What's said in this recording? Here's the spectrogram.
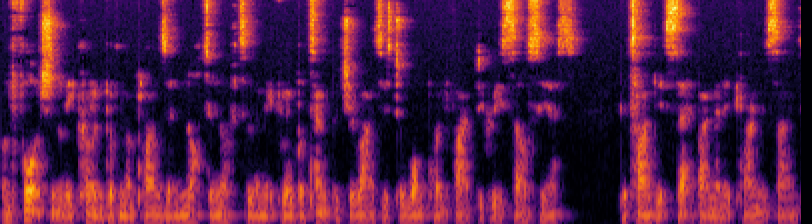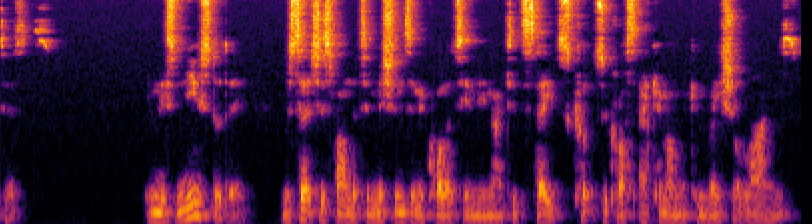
Unfortunately, current government plans are not enough to limit global temperature rises to 1.5 degrees Celsius, the target set by many climate scientists. In this new study, researchers found that emissions inequality in the United States cuts across economic and racial lines.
